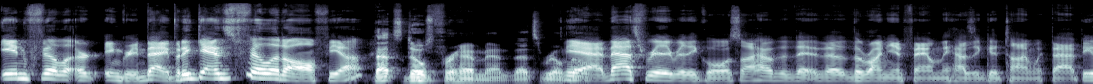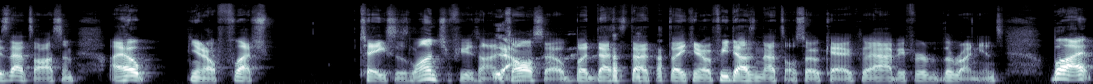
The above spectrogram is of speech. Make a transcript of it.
in Phil or in Green Bay, but against Philadelphia. That's dope for him, man. That's real. Dope. Yeah, that's really really cool. So I hope that the, the the Runyan family has a good time with that because that's awesome. I hope you know Fletch takes his lunch a few times Yeah. also, but that's that like you know if he doesn't, that's also okay. Happy for the Runyans, but.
